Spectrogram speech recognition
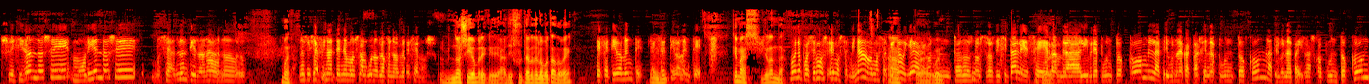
suicidándose, muriéndose, o sea, no entiendo nada, no, Bueno, no sé si al final tenemos algunos lo que nos merecemos. no sí, hombre, que a disfrutar de lo votado, ¿eh? Efectivamente, efectivamente. ¿Qué más, Yolanda? Bueno, pues hemos hemos terminado, hemos terminado Ah, ya pues, con bueno. todos nuestros digitales, eh, Pues- ramblalibre.com, la tribuna de Cartagena.com, la tribuna del País Vasco.com,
